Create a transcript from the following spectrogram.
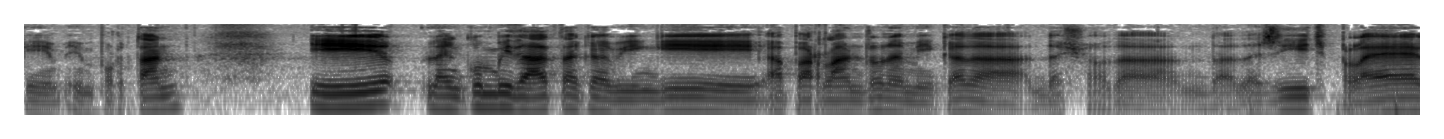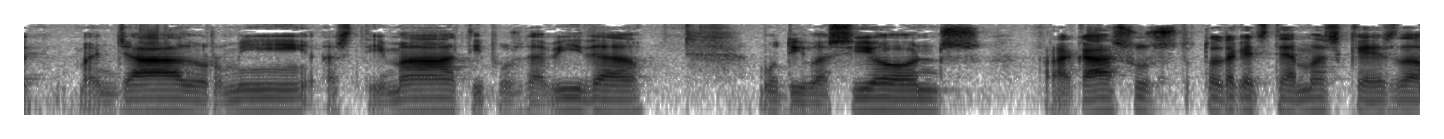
important, i l'hem convidat a que vingui a parlar-nos una mica d'això, de, de, de desig, plaer, menjar, dormir, estimar, tipus de vida, motivacions, fracassos, tots aquests temes que és de,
